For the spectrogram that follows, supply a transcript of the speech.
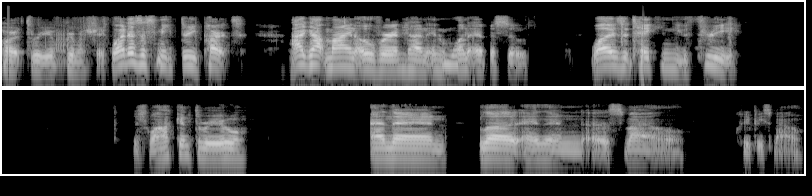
Part three of Grimace Shake. Why does this need three parts? I got mine over and done in one episode. Why is it taking you three? Just walking through, and then blood, and then a smile, creepy smile,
